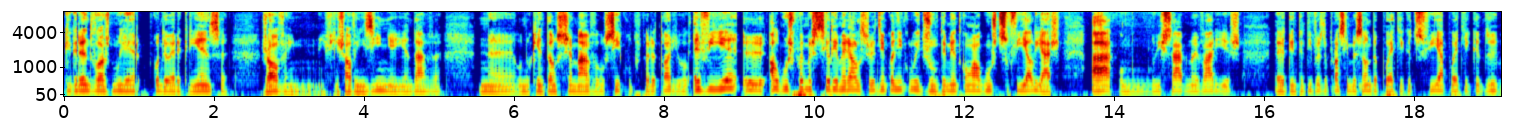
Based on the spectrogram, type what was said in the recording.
Que grande voz de mulher. Quando eu era criança, jovem, enfim, jovenzinha, e andava na, no que então se chamava o ciclo preparatório, havia eh, alguns poemas de Cecília Meirelles de vez em quando incluídos, juntamente com alguns de Sofia. Aliás, há, como o Luís sabe, não é, várias uh, tentativas de aproximação da poética de Sofia à poética de hum.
